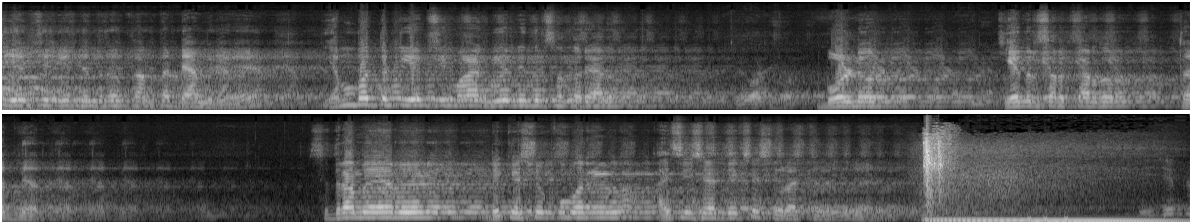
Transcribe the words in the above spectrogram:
ಟಿ ಎಂ ಸಿ ನೀರು ಡ್ಯಾಮ್ ಡ್ಯಾಮ್ಗೆ ಎಂಬತ್ತು ಟಿ ಎಂ ಸಿ ಮಾಡಿ ನೀರು ನಿಂದ್ರಿಸಂದವ್ರು ಯಾರು? ಬೋಲ್ಡೋರು ಕೇಂದ್ರ ಸರ್ಕಾರದವರು, ತಜ್ಞರು. ಸಿದ್ದರಾಮಯ್ಯರು ಹೇಳಿದ್ರು, ಡಿ ಕೆ ಶಿವಕುಮಾರ್ ಹೇಳಿಲ್ಲ ಐ ಸಿ ಸಿ ಅಧ್ಯಕ್ಷ ಶಿವರಾಜ್ ಚಂದ್ರ ಹೇಳಿದ್ರು. ಬಿಜೆಪಿ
